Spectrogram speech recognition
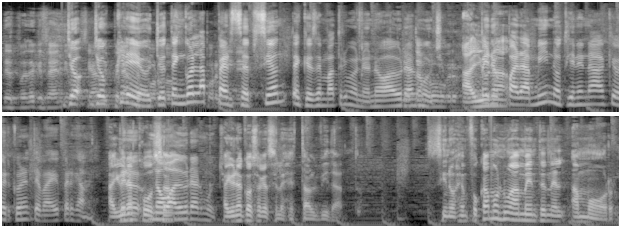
después de que se hayan Yo, yo creo, yo los- tengo la por dinero. percepción de que ese matrimonio no va a durar mucho. que- Hay Pero una- para mí no tiene nada que ver con el tema de hipergamia. Hay pero una cosa, no va a durar mucho. Hay una cosa que se les está olvidando. Si nos enfocamos nuevamente en el amor,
